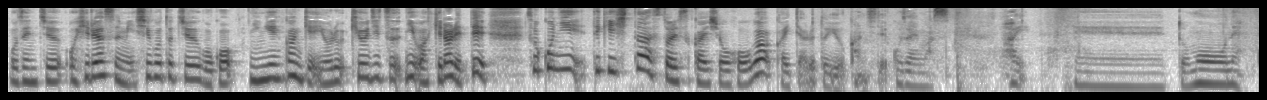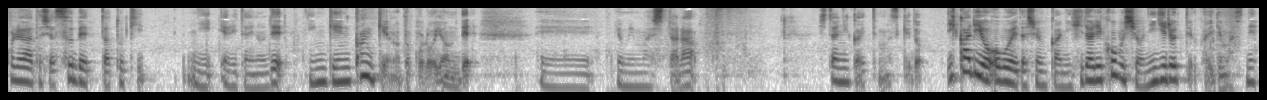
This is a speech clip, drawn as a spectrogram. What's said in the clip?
午前中お昼休み仕事中午後人間関係夜休日に分けられてそこに適したストレス解消法が書いてあるという感じでございます。はいえー、っともうねこれは私は滑った時にやりたいので人間関係のところを読んで、えー、読みましたら下に書いてますけど怒りを覚えた瞬間に左拳を握るっていう書いてますね。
